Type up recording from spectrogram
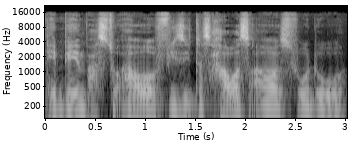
neben wem wachst du auf? Wie sieht das Haus aus, wo du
